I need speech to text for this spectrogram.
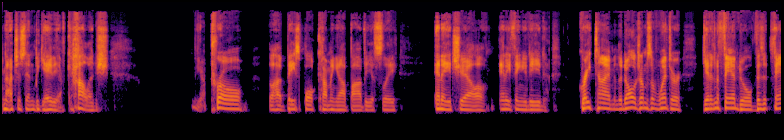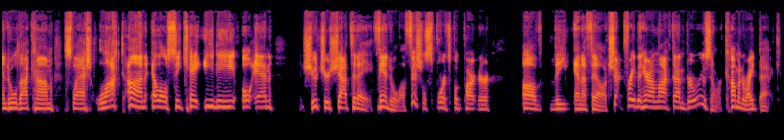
not just NBA, they have college, they got pro, they'll have baseball coming up, obviously, NHL, anything you need. Great time in the doldrums of winter. Get into FanDuel. Visit fanduel.com slash locked on, L O C K E D O N, and shoot your shot today. FanDuel, official sportsbook partner of the NFL. Chuck Freimund here on Locked On Brewers, and we're coming right back.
